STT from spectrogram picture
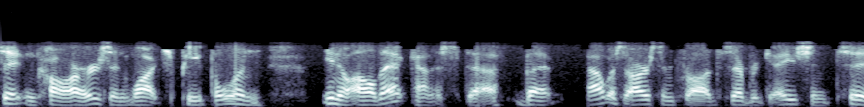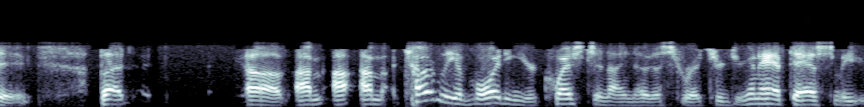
sit in cars and watch people and you know all that kind of stuff, but. I was arson, fraud, subrogation too, but uh, I'm I'm totally avoiding your question. I noticed, Richard. You're going to have to ask me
